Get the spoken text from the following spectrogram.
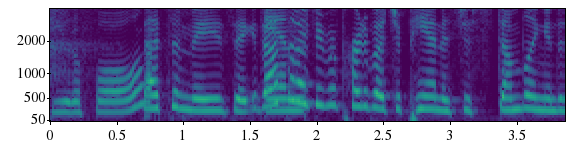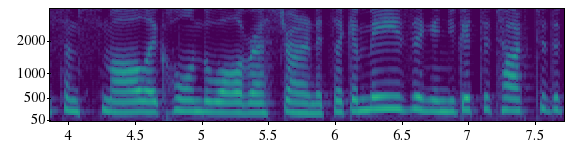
beautiful. That's amazing. That's And- my favorite part about Japan is just stumbling into some small like hole in the wall restaurant and it's like amazing and you get to talk to the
